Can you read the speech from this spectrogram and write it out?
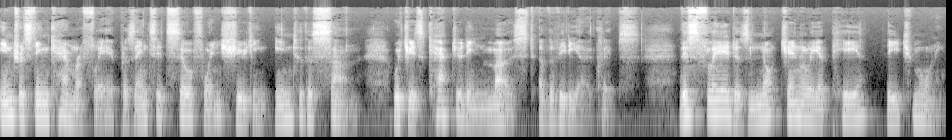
Interesting camera flare presents itself when shooting into the sun, which is captured in most of the video clips. This flare does not generally appear each morning.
